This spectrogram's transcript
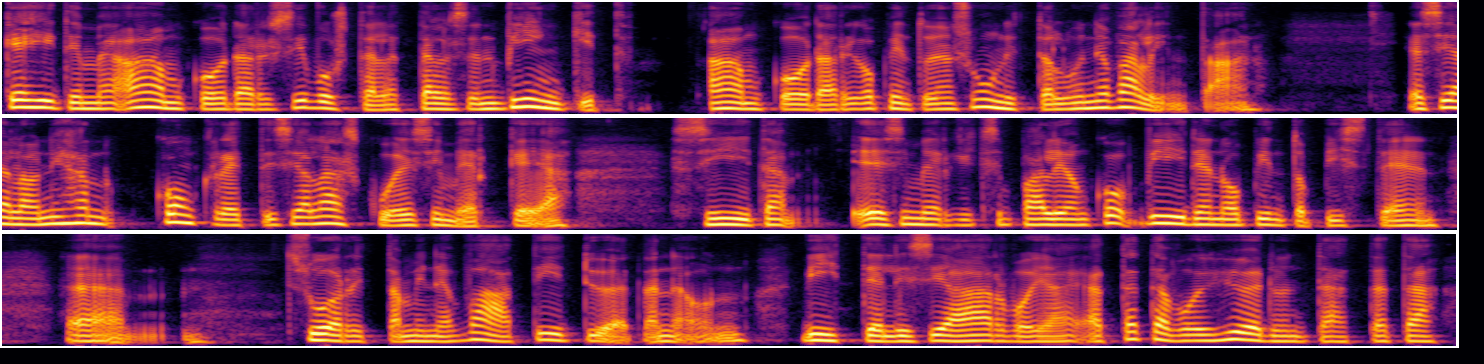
kehitimme AMK-sivustolle tällaisen vinkit AMK-opintojen suunnitteluun ja valintaan. Ja siellä on ihan konkreettisia laskuesimerkkejä siitä, esimerkiksi paljonko viiden opintopisteen suorittaminen vaatii työtä. Ne on viitteellisiä arvoja ja tätä voi hyödyntää tätä –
